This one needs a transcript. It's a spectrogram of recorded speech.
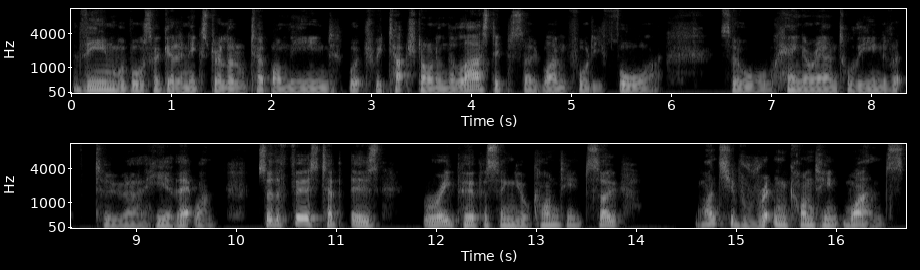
then we've also got an extra little tip on the end, which we touched on in the last episode 144. So, we'll hang around till the end of it to uh, hear that one. So, the first tip is repurposing your content. So, once you've written content once,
